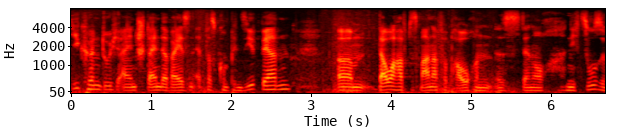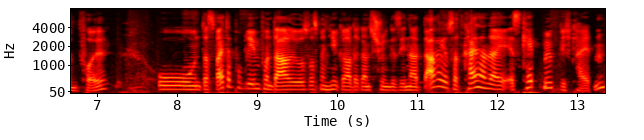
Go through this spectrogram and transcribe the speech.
Die können durch einen Stein der Weisen etwas kompensiert werden. Ähm, dauerhaftes Mana-Verbrauchen ist dennoch nicht so sinnvoll. Und das zweite Problem von Darius, was man hier gerade ganz schön gesehen hat, Darius hat keinerlei Escape-Möglichkeiten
